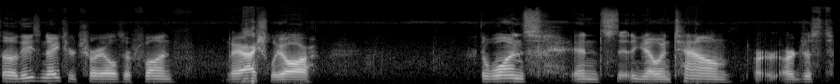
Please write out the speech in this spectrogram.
So these nature trails are fun. They actually are. The ones in you know in town are, are just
